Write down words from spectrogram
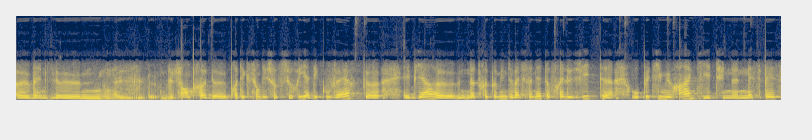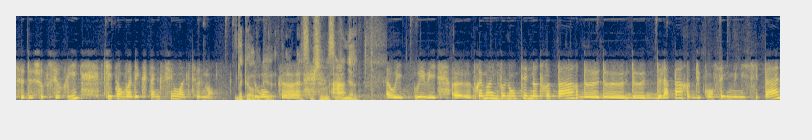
ben, le, centre de protection des chauves-souris a découvert que, eh bien, notre commune de Valsonnette offrait le gîte au petit murin, qui est une, une espèce de chauve-souris qui est en voie d'extinction actuellement. D'accord, donc, Donc, elles sont chez vous, c'est ah. génial. Ah oui, oui, oui. Vraiment une volonté de notre part, de, de, de, de la part du conseil municipal,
